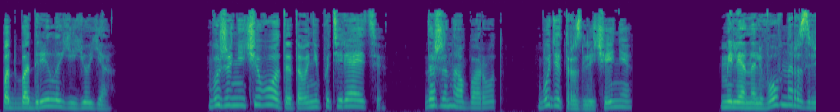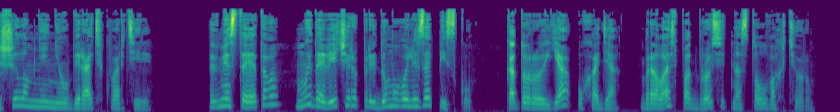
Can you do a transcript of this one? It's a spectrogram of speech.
подбодрила ее я. Вы же ничего от этого не потеряете. Даже наоборот. Будет развлечение. Милена Львовна разрешила мне не убирать в квартире. Вместо этого мы до вечера придумывали записку, которую я, уходя, бралась подбросить на стол вахтеру.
